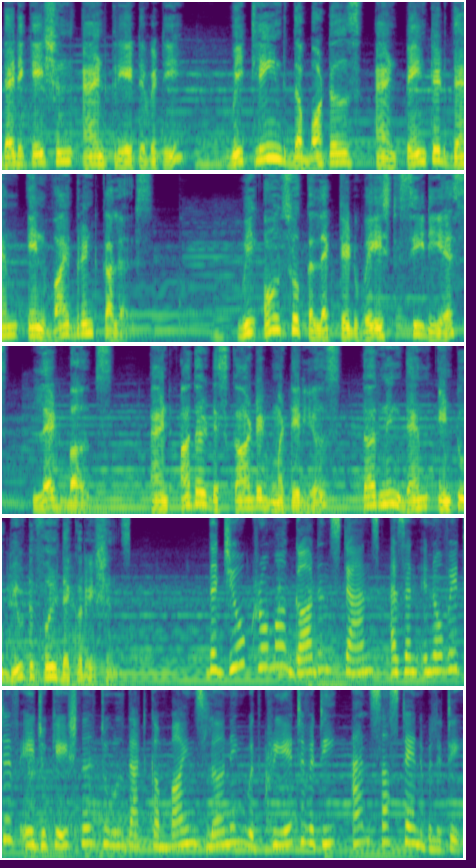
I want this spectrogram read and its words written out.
dedication and creativity, we cleaned the bottles and painted them in vibrant colors. We also collected waste CDS, LED bulbs, and other discarded materials, turning them into beautiful decorations. The Geochroma Garden stands as an innovative educational tool that combines learning with creativity and sustainability.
